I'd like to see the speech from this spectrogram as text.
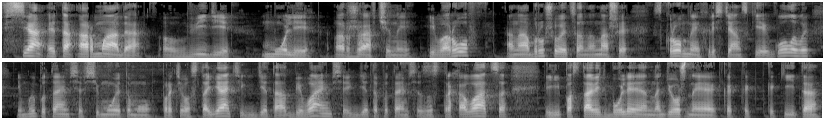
вся эта армада э, в виде моли, ржавчины и воров, она обрушивается на наши скромные христианские головы, и мы пытаемся всему этому противостоять, и где-то отбиваемся, и где-то пытаемся застраховаться, и поставить более надежные как, как, какие-то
